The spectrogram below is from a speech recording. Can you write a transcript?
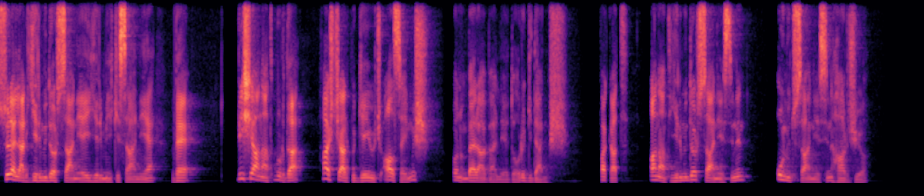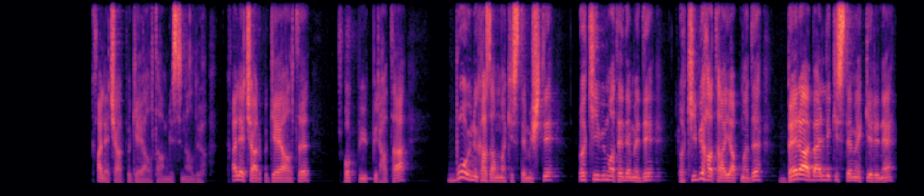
Süreler 24 saniye 22 saniye ve Vişanat burada H çarpı G3 alsaymış onun beraberliğe doğru gidermiş. Fakat Anant 24 saniyesinin 13 saniyesini harcıyor. Kale çarpı G6 hamlesini alıyor. Kale çarpı G6 çok büyük bir hata. Bu oyunu kazanmak istemişti. Rakibi mat edemedi. Rakibi hata yapmadı. Beraberlik istemek yerine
